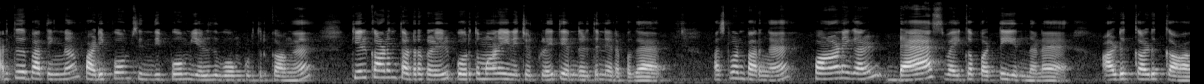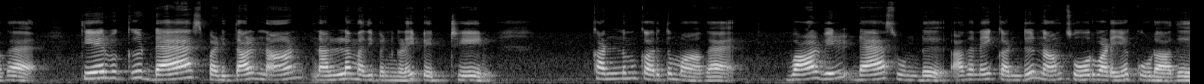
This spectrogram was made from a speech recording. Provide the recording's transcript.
அடுத்தது பார்த்திங்கன்னா படிப்போம் சிந்திப்போம் எழுதுவோம் கொடுத்துருக்காங்க. கீழ்காணும் தொடர்களில் பொருத்தமான இணைச்சொற்களை தேர்ந்தெடுத்து நிரப்புக. ஃபஸ்ட் ஒன் பாருங்கள் பானைகள் டேஸ் வைக்கப்பட்டு இருந்தன. அடுக்கடுக்காக. தேர்வுக்கு டேஸ் படித்தால் நான் நல்ல மதிப்பெண்களை பெற்றேன். கண்ணும் கருத்துமாக. வாழ்வில் டேஸ் உண்டு. அதனை கண்டு நாம் சோர்வடையக்கூடாது.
